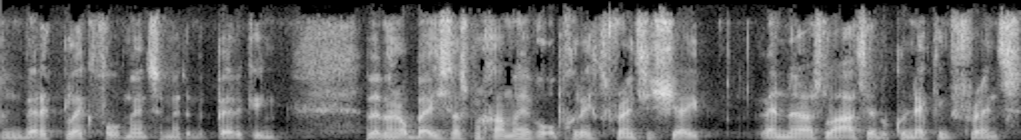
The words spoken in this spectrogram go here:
een werkplek voor mensen met een beperking. We hebben een obesitasprogramma hebben we opgericht, Friends in Shape. En uh, als laatste hebben we Connecting Friends.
